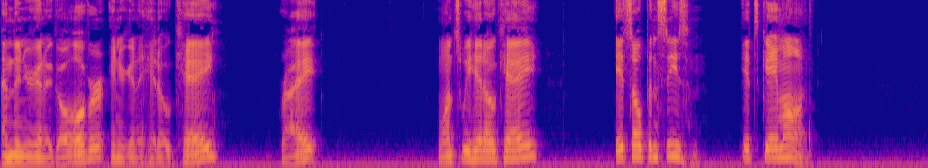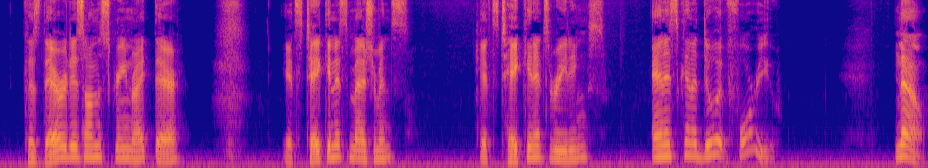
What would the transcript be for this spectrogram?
And then you're going to go over and you're going to hit OK, right? Once we hit OK, it's open season. It's game on. Because there it is on the screen right there. It's taking its measurements, it's taking its readings, and it's going to do it for you. Now,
